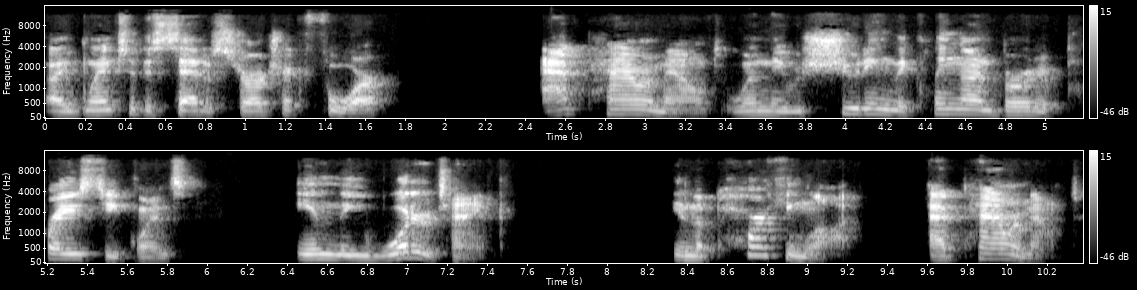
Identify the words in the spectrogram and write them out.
I went to the set of Star Trek Four at Paramount when they were shooting the Klingon bird of prey sequence in the water tank in the parking lot at Paramount.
